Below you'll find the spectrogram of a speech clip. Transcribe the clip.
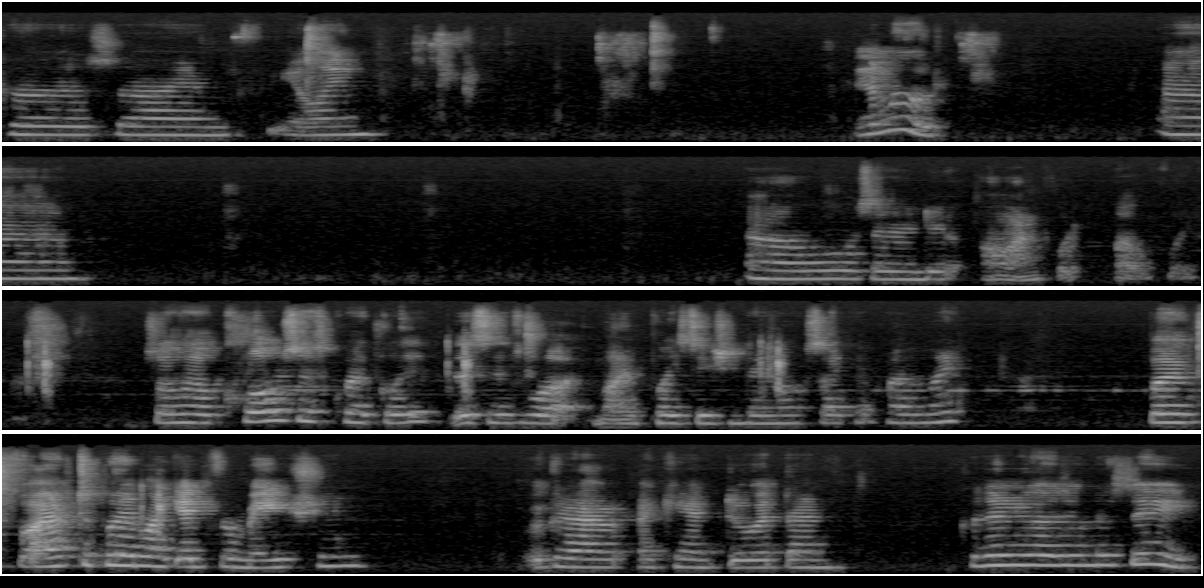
Cause I'm feeling in the mood. Um. Oh, what was I gonna do? Oh, I'm 40, level 40. So he'll close this quickly. This is what my PlayStation thing looks like, by the way. But if I have to put in like information, we're gonna I can't do it then, cause then you guys are gonna see.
